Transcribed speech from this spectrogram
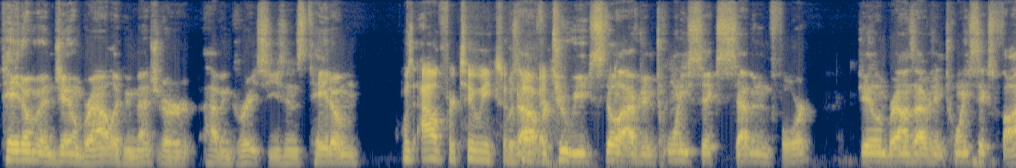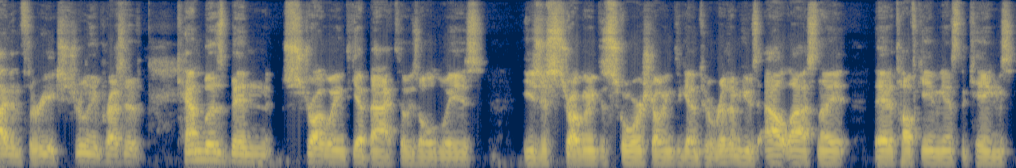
Tatum and Jaylen Brown, like we mentioned, are having great seasons. Tatum was out for two weeks. was COVID. out for two weeks, still averaging 26, 7, and 4. Jaylen Brown's averaging 26, 5, and 3. Extremely impressive. Kemba's been struggling to get back to his old ways. He's just struggling to score, struggling to get into a rhythm. He was out last night. They had a tough game against the Kings.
